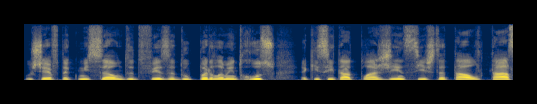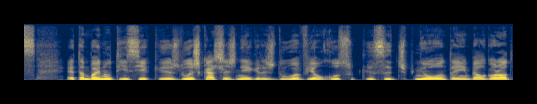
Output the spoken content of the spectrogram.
o chefe da Comissão de Defesa do Parlamento Russo, aqui citado pela agência estatal TASS. É também notícia que as duas caixas negras do avião russo, que se despenhou ontem em Belgorod,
